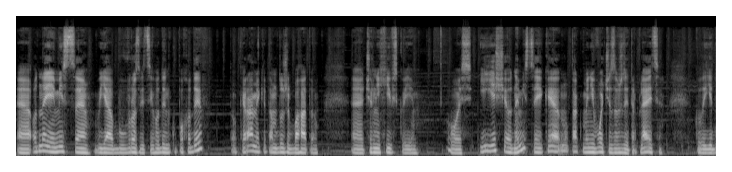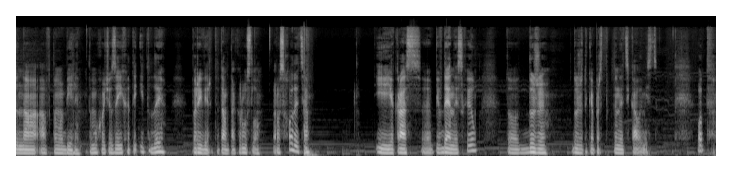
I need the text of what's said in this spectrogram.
Е, Одне є місце, я був в розвідці годинку походив, то кераміки там дуже багато черніхівської. Ось. І є ще одне місце, яке ну так мені в очі завжди трапляється, коли їду на автомобілі. Тому хочу заїхати і туди перевірити. Там так русло розходиться. І якраз е, південний схил, то дуже, дуже таке перспективне цікаве місце. От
